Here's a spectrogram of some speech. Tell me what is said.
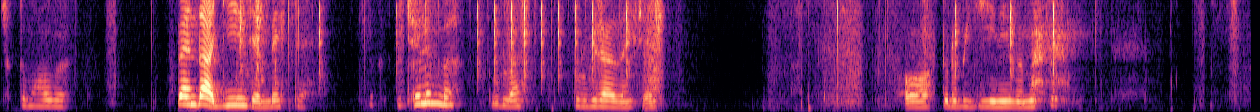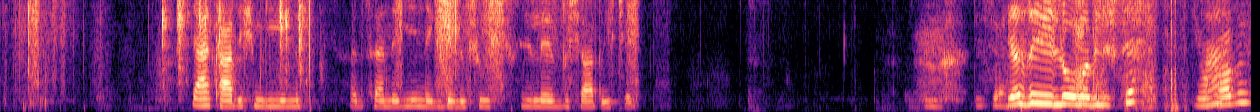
Çıktım abi. Ben daha giyineceğim bekle. İçelim mi? Dur lan. Dur birazdan içelim. Oh dur bir giyineyim hemen. Gel kardeşim giyindim. Hadi sen de giyin de gidelim şu iksirleri dışarıda içelim. Güzel. Ya zehirli olabilirse? Yok Ha? abi.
